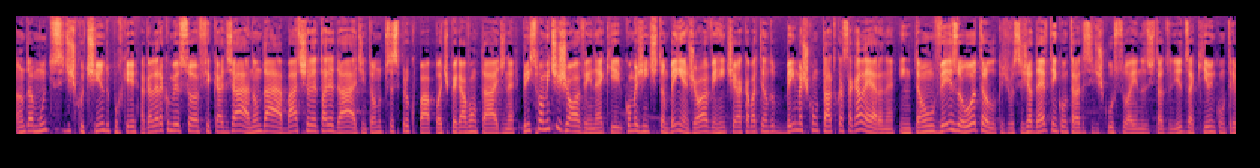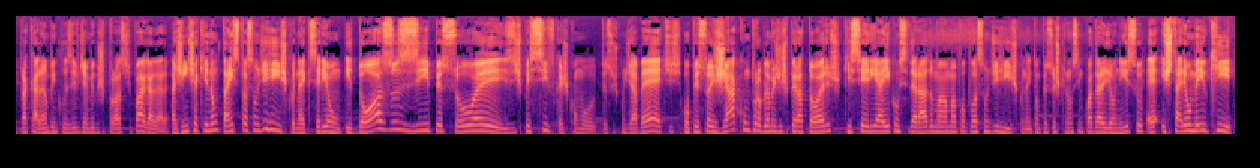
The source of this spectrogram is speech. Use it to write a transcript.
anda muito se discutindo, porque a galera começou a ficar de, ah, não dá, baixa letalidade, então não precisa se preocupar, pode pegar à vontade, né? Principalmente jovem, né? Que como a gente também é jovem, a gente acaba tendo bem mais contato com essa galera, né? Então, vez ou outra, Lucas, você já deve ter encontrado esse discurso aí nos Estados Unidos. Aqui eu encontrei pra caramba, inclusive de amigos próximos, tipo, ah, galera, a gente aqui não tá em situação de risco, né? Que seriam idosos e pessoas específicas, como pessoas com diabetes, ou pessoas já com problemas respiratórios, que seria aí considerado uma, uma população de risco, né? Então, pessoas que não se enquadrariam nisso é, estariam meio que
